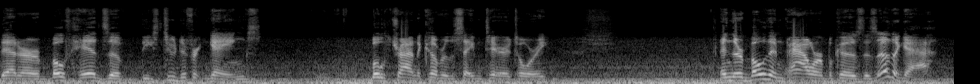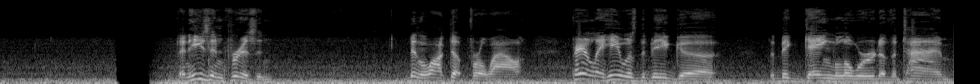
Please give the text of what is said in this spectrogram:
that are both heads of these two different gangs, both trying to cover the same territory and they're both in power because this other guy, and he's in prison, been locked up for a while. Apparently, he was the big, uh, the big gang lord of the time,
